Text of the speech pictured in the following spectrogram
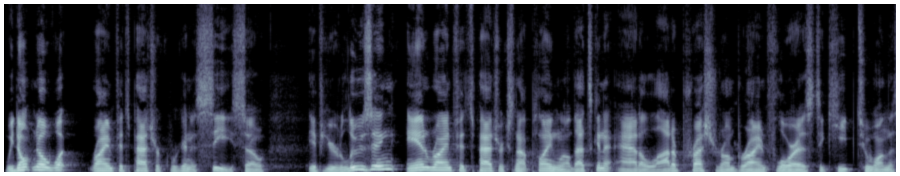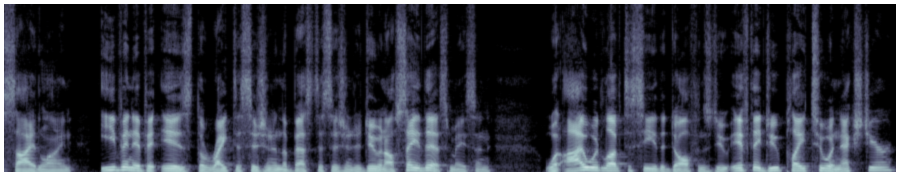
We don't know what Ryan Fitzpatrick we're going to see. So if you're losing and Ryan Fitzpatrick's not playing well, that's going to add a lot of pressure on Brian Flores to keep Tua on the sideline even if it is the right decision and the best decision to do. And I'll say this, Mason, what I would love to see the Dolphins do if they do play Tua next year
